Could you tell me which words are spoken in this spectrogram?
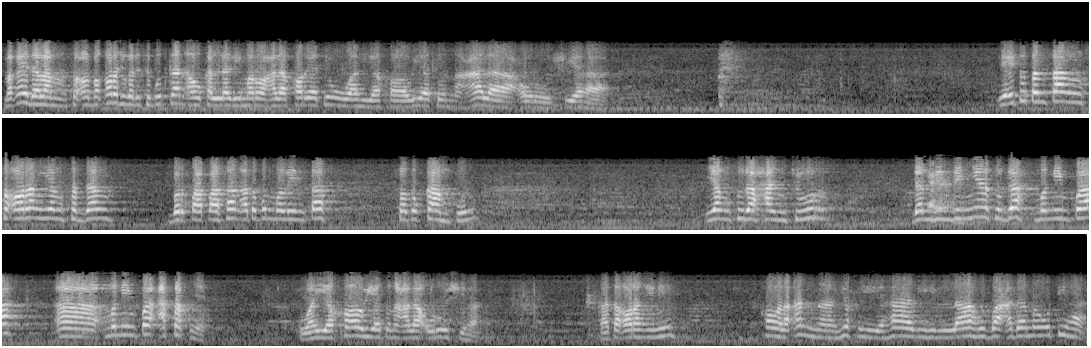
Makanya dalam soal Baqarah juga disebutkan au kalladzi marra ala qaryatin wa hiya khawiyatun ala urusyiha. Yaitu tentang seorang yang sedang berpapasan ataupun melintas suatu kampung yang sudah hancur dan dindingnya sudah menimpa uh, menimpa atapnya. Wa hiya khawiyatun ala urushiha. Kata orang ini, qala anna yuhyi hadhihi Allah ba'da mautiha.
